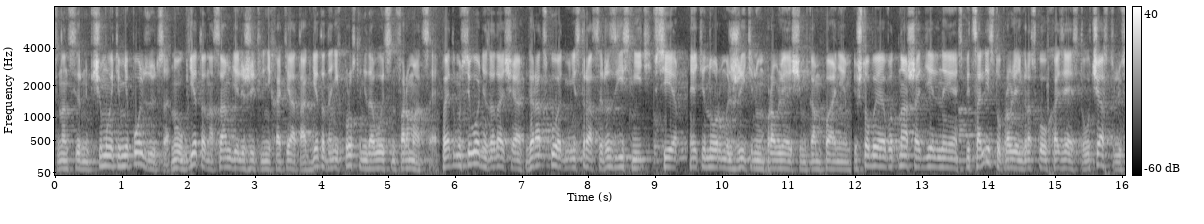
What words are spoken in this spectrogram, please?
финансирования. Почему этим не пользуются? Ну, где-то на самом деле жители не хотят, а где-то до них просто не доводится информация. Поэтому сегодня задача городской администрации разъяснить все эти нормы жителям, управляющим компаниям, и чтобы вот наши отдельные специалисты управления городского хозяйства участвовали в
